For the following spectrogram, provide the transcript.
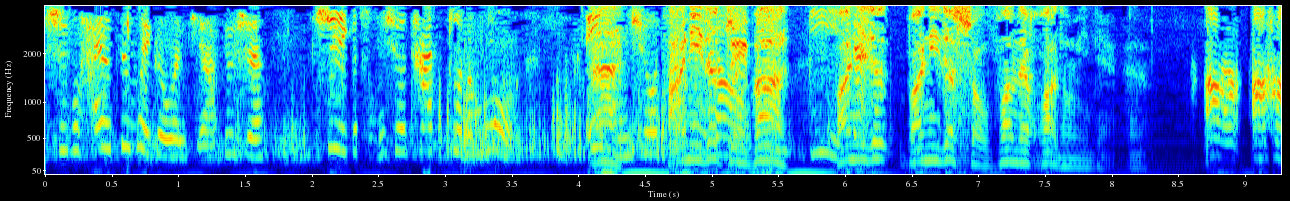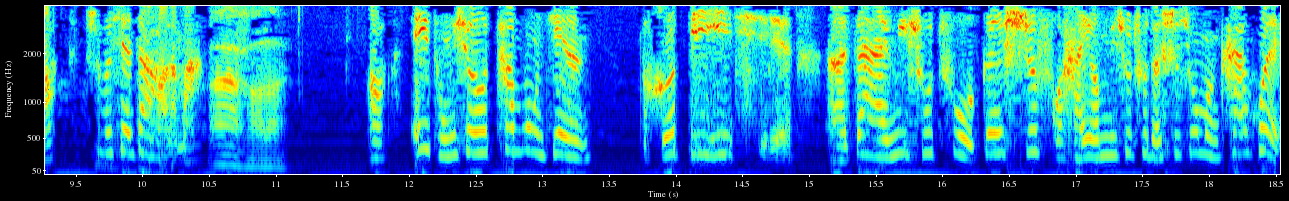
师傅，还有最后一个问题啊，就是是一个同修他做的梦，A 哎同修，他把你的嘴巴把你的把你的手放在话筒一点，嗯，哦哦好，师傅现在好了吗？啊，好了，哦，A 同修他梦见和 B 一起呃在秘书处跟师傅还有秘书处的师兄们开会，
